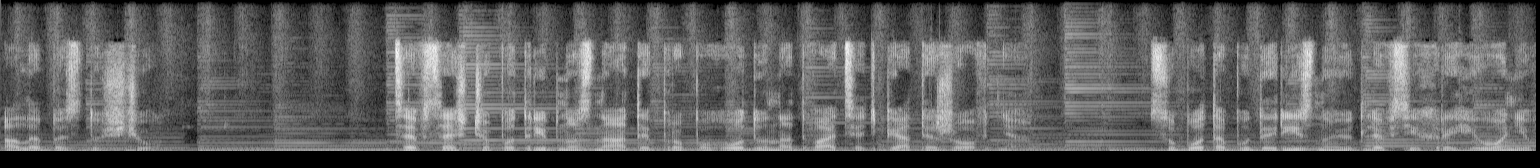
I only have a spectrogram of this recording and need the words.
але без дощу. Це все, що потрібно знати про погоду на 25 жовтня. Субота буде різною для всіх регіонів,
